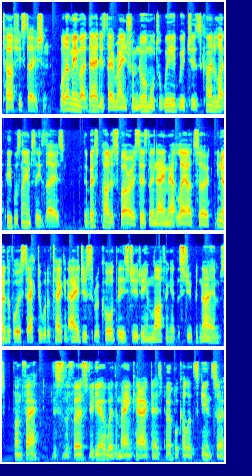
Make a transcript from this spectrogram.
Tashi Station. What I mean by that is they range from normal to weird, which is kinda like people's names these days. The best part is Spyro says their name out loud, so you know the voice actor would have taken ages to record these due to him laughing at the stupid names. Fun fact, this is the first video where the main character has purple coloured skin, so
